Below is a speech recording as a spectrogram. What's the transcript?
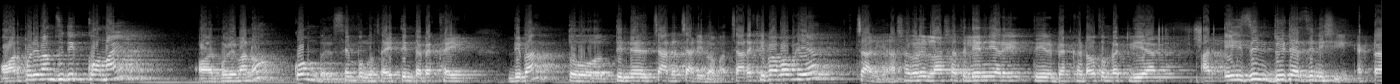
অর পরিমাণ যদি কমায়, অর পরিমাণও কমবে। সিম্পল কথা। এই তিনটা ব্যাখ্যাই দিবা? তো তিনে চারে চারি পাবা। চারে কি পাবা ভাইয়া? চারি। আশা করি লাস্ট সাথে লিনিয়ার ব্যাখ্যাটাও তোমরা ক্লিয়ার আর এই যে দুইটা জিনিসই। একটা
